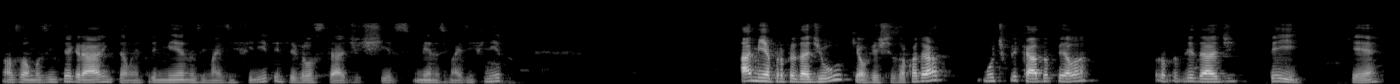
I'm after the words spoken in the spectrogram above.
nós vamos integrar, então, entre menos e mais infinito, entre velocidade x menos e mais infinito, a minha propriedade u, que é o vx ao quadrado, multiplicado pela probabilidade pi, que é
